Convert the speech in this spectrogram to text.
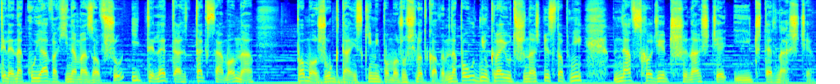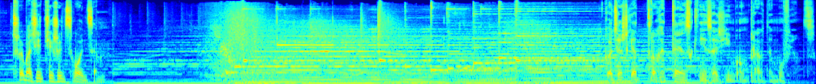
tyle na Kujawach i na Mazowszu i tyle ta, tak samo na Pomorzu Gdańskim i Pomorzu Środkowym. Na południu kraju 13 stopni, na wschodzie 13 i 14. Trzeba się cieszyć słońcem. Chociaż ja trochę tęsknię za zimą, prawdę mówiąc.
